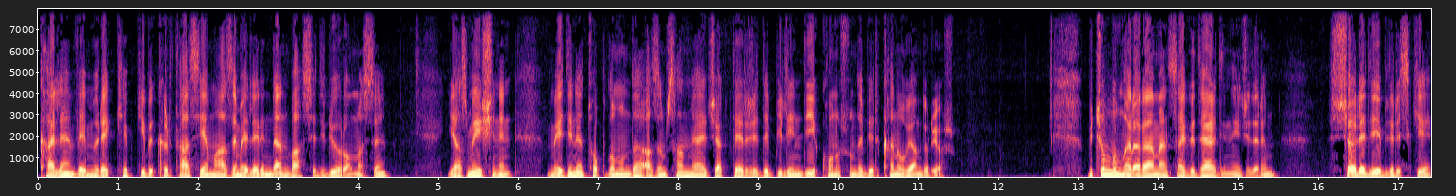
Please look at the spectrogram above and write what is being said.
kalem ve mürekkep gibi kırtasiye malzemelerinden bahsediliyor olması, yazma işinin Medine toplumunda azımsanmayacak derecede bilindiği konusunda bir kanı uyandırıyor. Bütün bunlara rağmen saygıdeğer dinleyicilerim, şöyle diyebiliriz ki,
